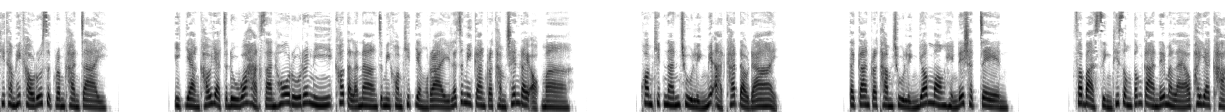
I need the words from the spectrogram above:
ที่ทำให้เขารู้สึกรำคาญใจอีกอย่างเขาอยากจะดูว่าหากซานโฮรู้เรื่องนี้ เขาแต่ละนางจะมีความคิดอย่างไร และจะมีการกระทำเช่นไรออกมา ความคิดนั้นชูหลิงไม่อาจคาดเดาได้ แต่การกระทำชูหลิงย่อมมองเห็นได้ชัดเจนฟาบาทสิ่งที่ทรงต้องการได้มาแล้วพะยะค่ะ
